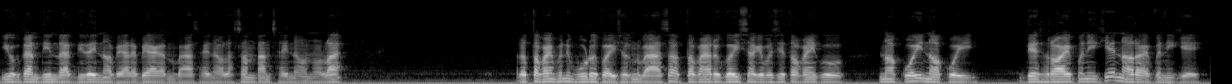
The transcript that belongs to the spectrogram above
योगदान दिँदा दिँदै नभ्याएर बिहा गर्नु भएको छैन होला सन्तान छैन होला। र तपाईँ पनि बुढो भइसक्नु भएको छ तपाईँहरू गइसकेपछि तपाईँको न कोही न कोही देश रहे पनि के नरहे पनि के।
